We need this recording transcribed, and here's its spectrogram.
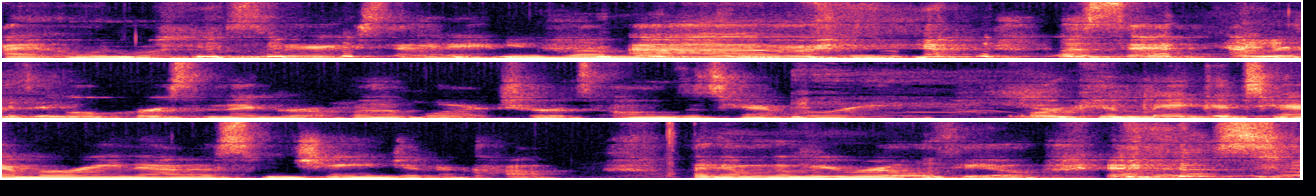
I own one. It's very exciting. Um, listen every single person that grew up in a black church owns a tambourine or can make a tambourine out of some change in a cup. Like i'm gonna be real with you. So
